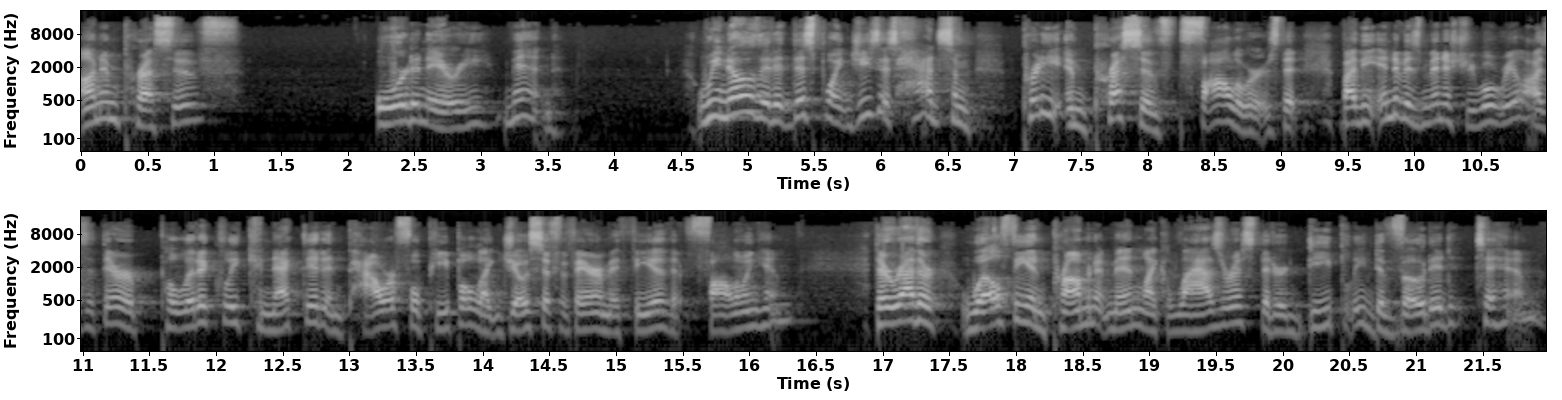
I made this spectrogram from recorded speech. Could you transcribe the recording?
unimpressive, ordinary men. We know that at this point, Jesus had some pretty impressive followers that by the end of his ministry, we'll realize that there are politically connected and powerful people like Joseph of Arimathea that are following him. There are rather wealthy and prominent men like Lazarus that are deeply devoted to him.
